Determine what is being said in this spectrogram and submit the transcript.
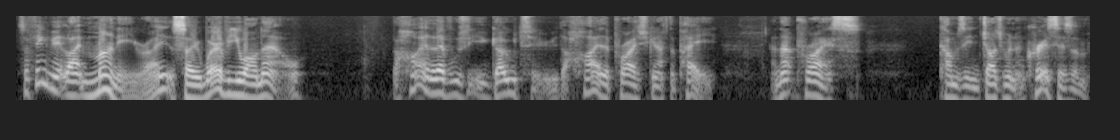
So think of it like money, right? So wherever you are now, the higher levels that you go to, the higher the price you're going to have to pay. And that price comes in judgment and criticism.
